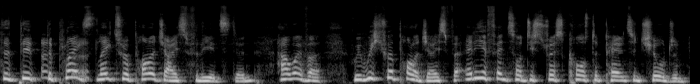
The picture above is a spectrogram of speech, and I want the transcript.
the, the, the place later apologised for the incident. However, we wish to apologise for any offence or distress caused to parents and children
